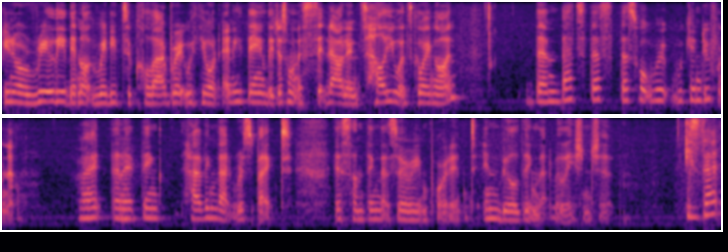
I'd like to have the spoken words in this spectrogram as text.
you know really they're not ready to collaborate with you on anything they just want to sit down and tell you what's going on then that's that's that's what we, we can do for now right and i think having that respect is something that's very important in building that relationship is that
